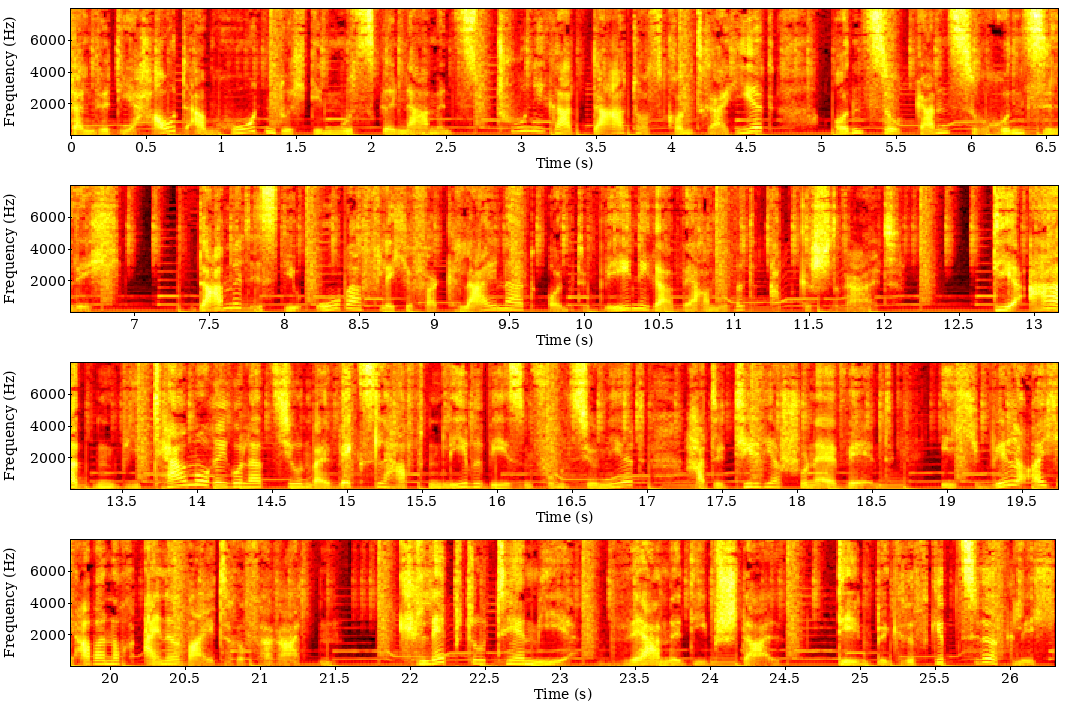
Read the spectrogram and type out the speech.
dann wird die Haut am Hoden durch den Muskel namens Tunica datos kontrahiert und so ganz runzelig. Damit ist die Oberfläche verkleinert und weniger Wärme wird abgestrahlt. Die Arten, wie Thermoregulation bei wechselhaften Lebewesen funktioniert, hatte Tilja schon erwähnt. Ich will euch aber noch eine weitere verraten. Kleptothermie, Wärmediebstahl. Den Begriff gibt's wirklich.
